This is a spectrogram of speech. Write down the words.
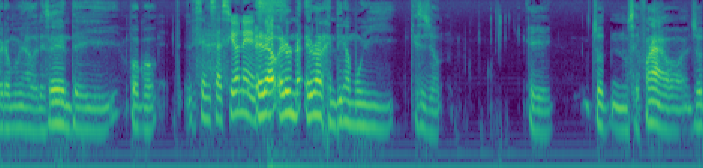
era muy adolescente y un poco... Sensaciones. Era, era, una, era una Argentina muy, qué sé yo, eh, yo no sé, fue una, yo,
